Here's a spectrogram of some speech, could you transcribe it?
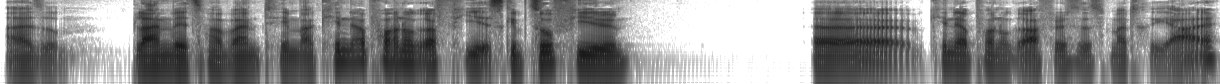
also bleiben wir jetzt mal beim Thema Kinderpornografie. Es gibt so viel äh, kinderpornografisches Material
